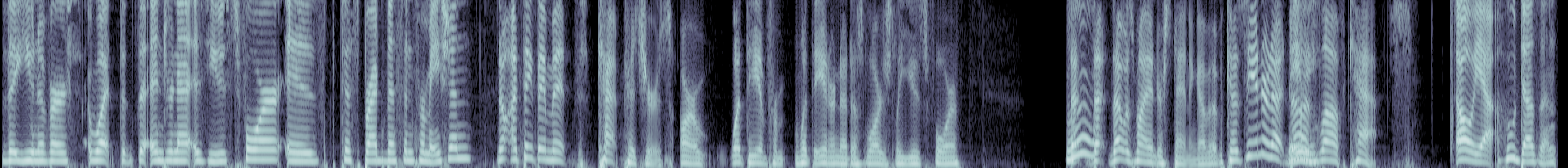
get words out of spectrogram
the universe, what the, the internet is used for, is to spread misinformation. No, I think they meant cat pictures are what the inform- what the internet is largely used for. That, Hmm. that, that was my understanding of it because the internet does Maybe. love cats. Oh, yeah. Who doesn't?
